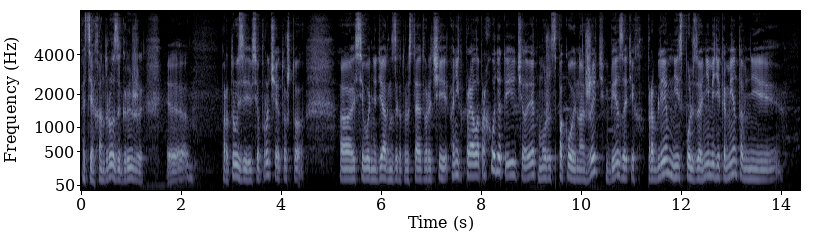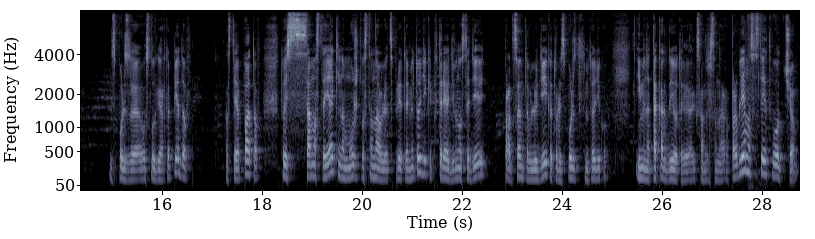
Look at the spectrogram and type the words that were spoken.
остеохондрозы, грыжи, э, протрузии и все прочее, то, что э, сегодня диагнозы, которые ставят врачи, они, как правило, проходят, и человек может спокойно жить без этих проблем, не используя ни медикаментов, ни используя услуги ортопедов, остеопатов. То есть самостоятельно может восстанавливаться при этой методике, повторяю, 99% людей, которые используют эту методику, Именно так, как дает ее Александр Санаров. Проблема состоит вот в чем.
